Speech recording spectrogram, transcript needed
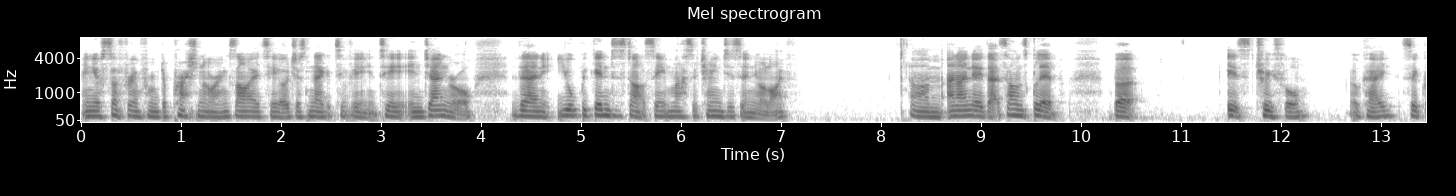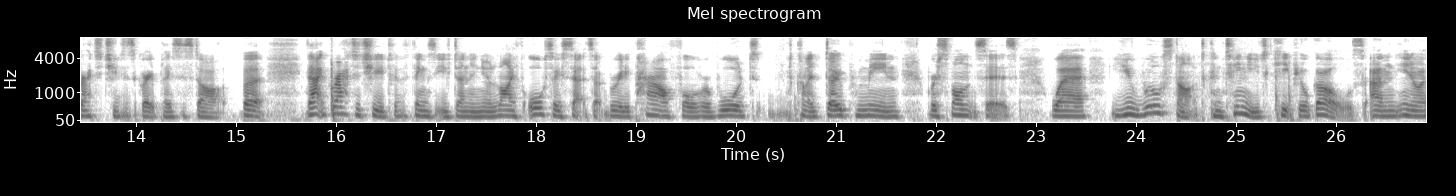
and you're suffering from depression or anxiety or just negativity in general, then you'll begin to start seeing massive changes in your life. Um, and I know that sounds glib, but it's truthful Okay, so gratitude is a great place to start. But that gratitude for the things that you've done in your life also sets up really powerful reward, kind of dopamine responses where you will start to continue to keep your goals. And, you know,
